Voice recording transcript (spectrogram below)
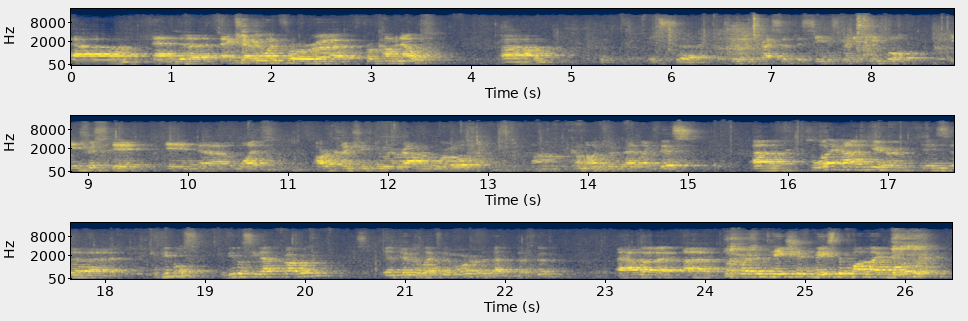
Um, and uh, thanks everyone for, uh, for coming out. Um, it's, uh, it's really impressive to see this many people interested in uh, what our country is doing around the world um, to come out to an event like this. Uh, so what I have here is, uh, can people can people see that properly? Yeah, dim the lights a bit more, that, that's good. I have a, a presentation based upon my book,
